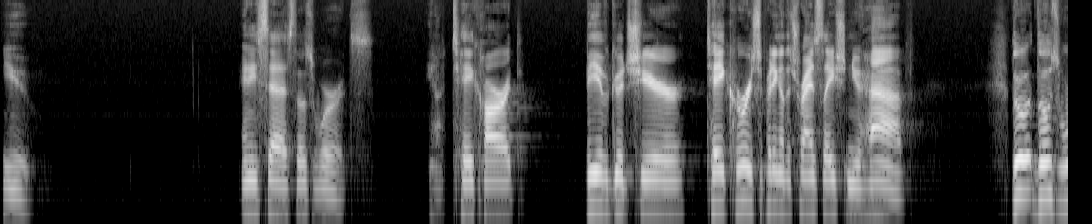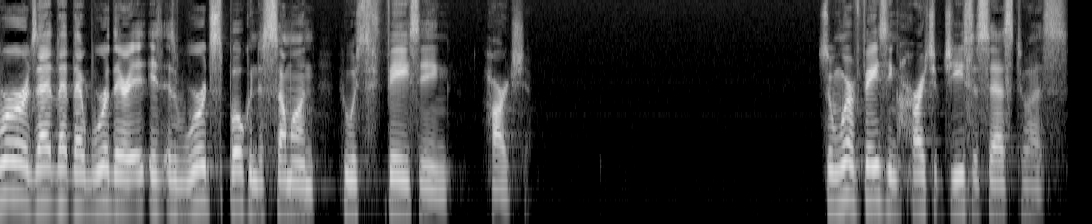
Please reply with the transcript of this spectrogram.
you. And he says those words, you know, take heart, be of good cheer, take courage, depending on the translation you have. Those words, that, that, that word there is, is a word spoken to someone who is facing hardship. So when we're facing hardship, Jesus says to us,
